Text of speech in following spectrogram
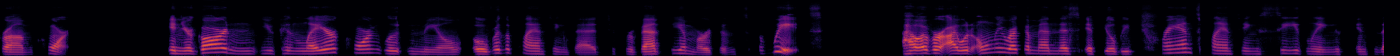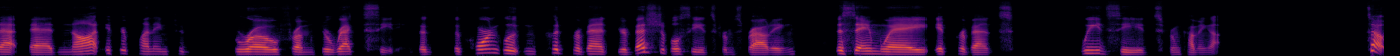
from corn. In your garden, you can layer corn gluten meal over the planting bed to prevent the emergence of weeds. However, I would only recommend this if you'll be transplanting seedlings into that bed, not if you're planning to grow from direct seeding. The, the corn gluten could prevent your vegetable seeds from sprouting the same way it prevents weed seeds from coming up. So,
